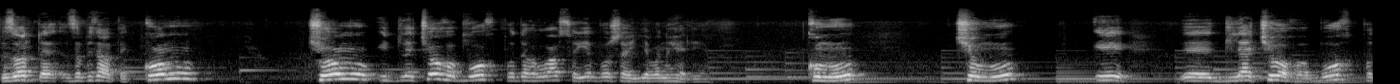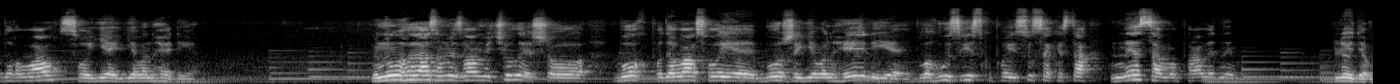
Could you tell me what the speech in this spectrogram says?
Дозвольте запитати, кому, чому і для чого Бог подарував своє Боже Євангеліє? Кому, чому і е, для чого Бог подарував своє Євангеліє? Минулого разу ми з вами чули, що Бог подарував своє Боже Євангеліє, благу звістку про Ісуса Христа не самоправедним людям,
